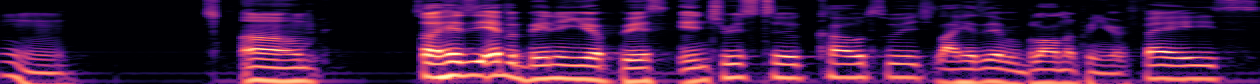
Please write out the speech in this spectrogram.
hmm. Um, so has it ever been in your best interest to code switch? Like, has it ever blown up in your face?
